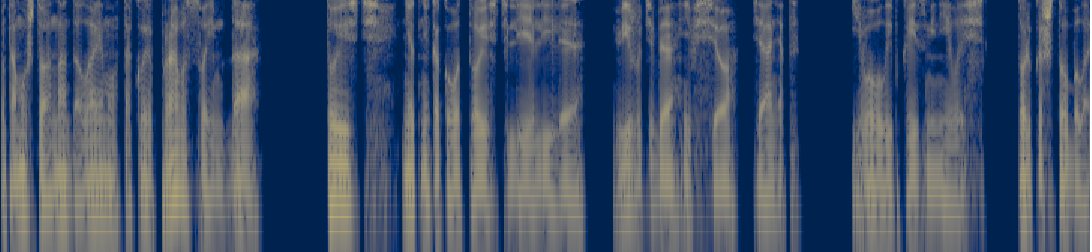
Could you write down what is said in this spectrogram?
Потому что она дала ему такое право своим «да». То есть нет никакого «то есть» Лия Лилия. Вижу тебя, и все, тянет. Его улыбка изменилась. Только что была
